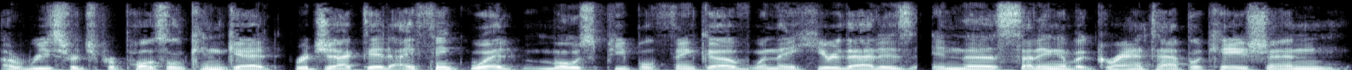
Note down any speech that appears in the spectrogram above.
a research proposal can get rejected. I think what most people think of when they hear that is in the setting of a grant application.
